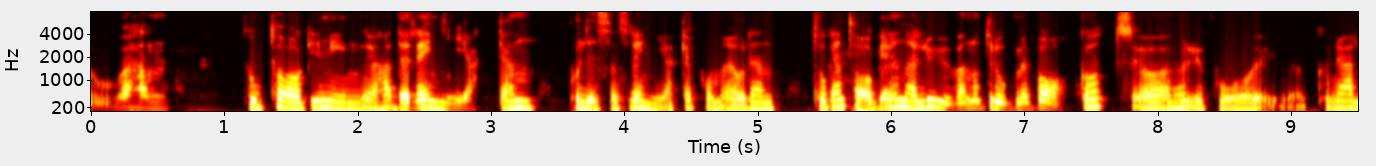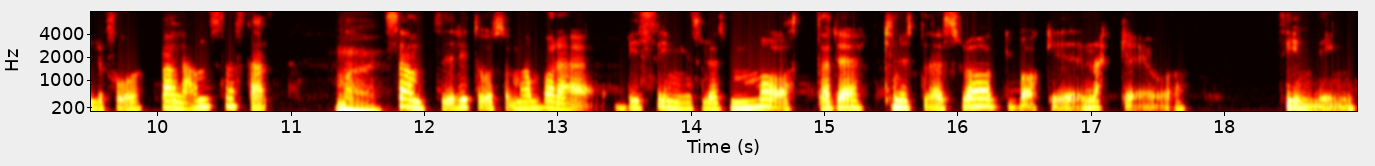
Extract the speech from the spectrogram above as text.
och, han tog tag i min, jag hade regnjackan, polisens regnjacka på mig och den tog han tag i den här luvan och drog mig bakåt. Så jag höll ju på, jag kunde aldrig få balans nästan. Nej. Samtidigt då som han bara besinningslöst matade knytnävsslag bak i nacke och tinning.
